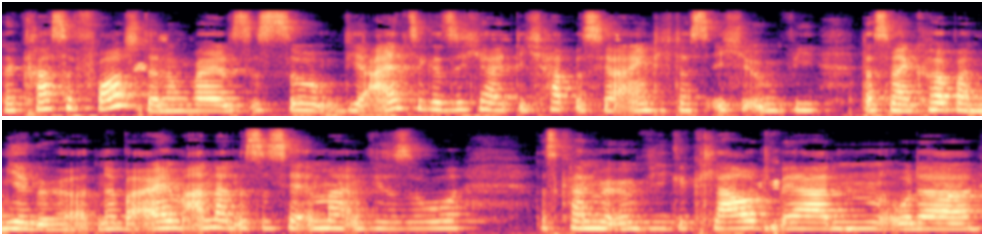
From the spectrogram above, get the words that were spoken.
eine krasse Vorstellung, weil es ist so, die einzige Sicherheit, die ich habe, ist ja eigentlich, dass ich irgendwie, dass mein Körper mir gehört. Ne? Bei allem anderen ist es ja immer irgendwie so, das kann mir irgendwie geklaut werden oder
